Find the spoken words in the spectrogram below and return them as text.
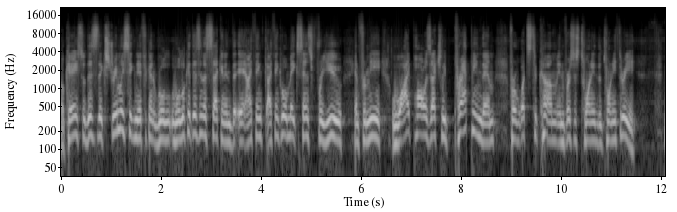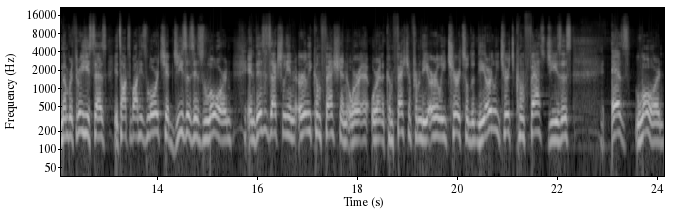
Okay, so this is extremely significant. We'll, we'll look at this in a second, and, the, and I think I think it will make sense for you and for me why Paul is actually prepping them for what's to come in verses 20 to 23. Number three, he says, he talks about his lordship. Jesus is Lord. And this is actually an early confession or, or a confession from the early church. So the, the early church confessed Jesus as Lord.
